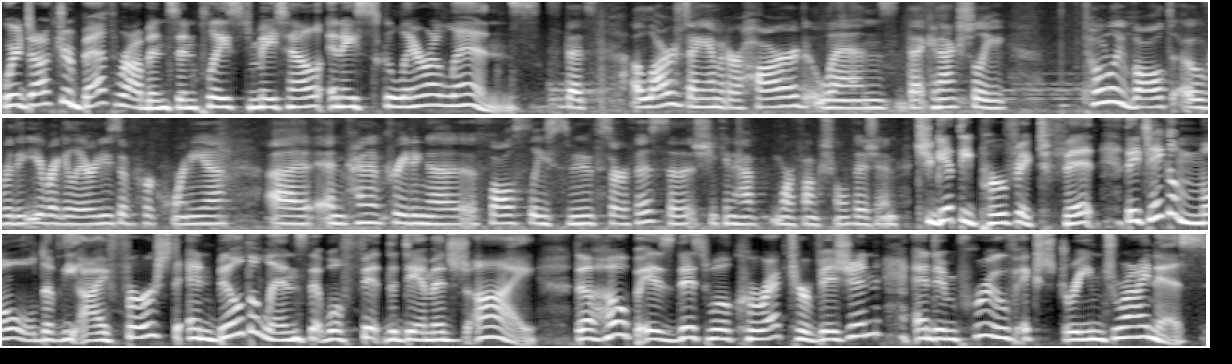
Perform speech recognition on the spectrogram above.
where Dr. Beth Robinson placed Maytel in a scleral lens. That's a large diameter hard lens that can actually totally vault over the irregularities of her cornea uh, and kind of creating a falsely smooth surface so that she can have more functional vision. To get the perfect fit, they take a mold of the eye first and build a lens that will fit the damaged eye. The hope is this will correct her vision and improve extreme dryness.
